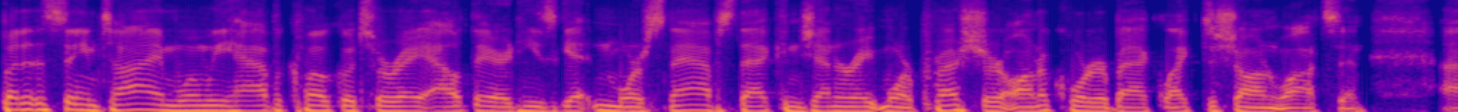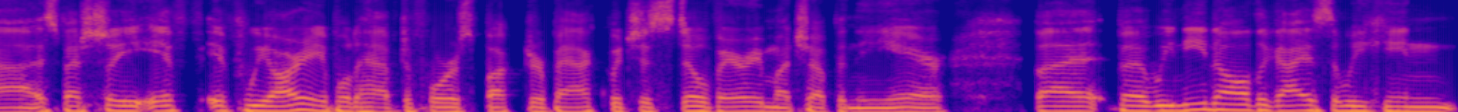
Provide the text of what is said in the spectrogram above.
But at the same time, when we have a Kemoko Turay out there and he's getting more snaps, that can generate more pressure on a quarterback like Deshaun Watson, uh, especially if if we are able to have DeForest Buckner back, which is still very much up in the air. But but we need all the guys that we can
